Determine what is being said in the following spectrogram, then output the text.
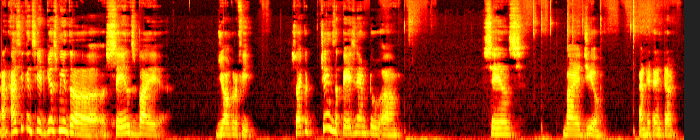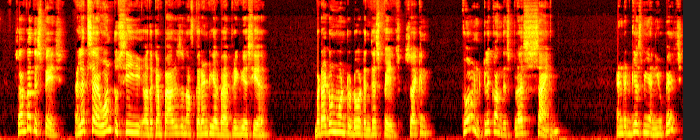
And as you can see, it gives me the sales by geography so I could change the page name to um, sales by geo and hit enter. So I've got this page and let's say I want to see uh, the comparison of current year by previous year, but I don't want to do it in this page. So I can go and click on this plus sign and it gives me a new page.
